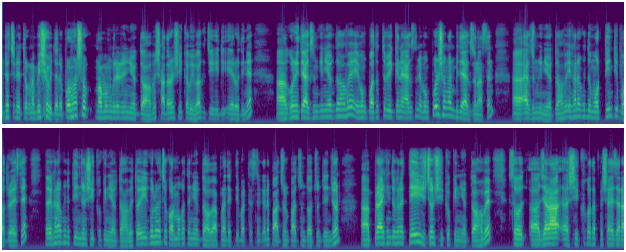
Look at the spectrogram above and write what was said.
এটা হচ্ছে নেত্রকোনা বিশ্ববিদ্যালয়। প্রভাষক নবম গ্রেডে নিয়োগ দেওয়া হবে সাধারণ শিক্ষা বিভাগ জিইডি এর অধীনে। গণিতে একজনকে নিয়োগ দেওয়া হবে এবং পদার্থবিজ্ঞানে একজন এবং পরিসংখ্যানবিদে একজন আছেন একজনকে নিয়োগ দেওয়া হবে। এখানেও কিন্তু মোট তিনটি পদ রয়েছে, তো এখানেও কিন্তু তিনজন শিক্ষককে নিয়োগ দেওয়া হবে। তো এইগুলো হচ্ছে কর্মকর্তা নিয়োগ দেওয়া হবে, আপনারা দেখতেই পারতেছেন এখানে পাঁচজন পাঁচজন, দশজন, তিনজন প্রায় কিন্তু এখানে তেইশ জন শিক্ষককে নিয়োগ দেওয়া হবে। সো যারা শিক্ষকতা পেশায় যারা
